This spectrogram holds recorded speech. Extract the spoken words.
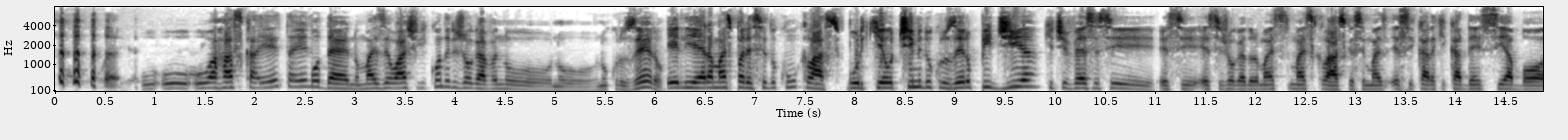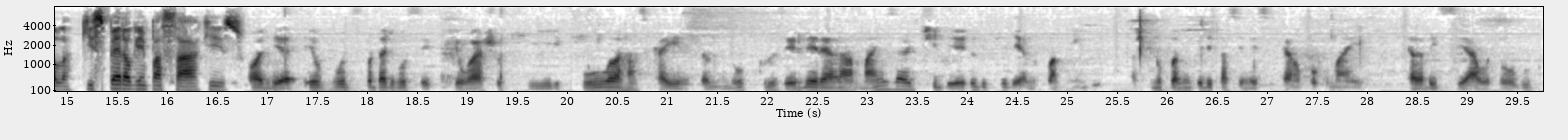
O, o, o Arrascaeta ele é moderno, mas eu acho que quando ele jogava no, no, no, Cruzeiro, ele era mais parecido com o clássico. Porque o time do Cruzeiro pedia que tivesse esse, esse, esse jogador mais, mais clássico, esse, mais, esse cara que cadencia a bola, que espera alguém passar, que isso. Olha, eu vou discordar de você, porque eu acho que o Arrascaeta no Cruzeiro ele era mais artilheiro do que ele é no Flamengo. Acho que no Flamengo ele tá sendo esse cara um pouco mais cadenciar o jogo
